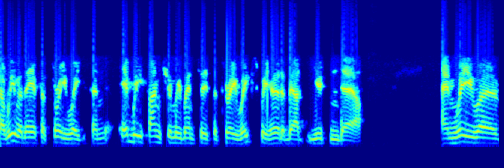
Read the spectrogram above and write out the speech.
so we were there for three weeks, and every function we went to for three weeks, we heard about Uton Dowe, and we were,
